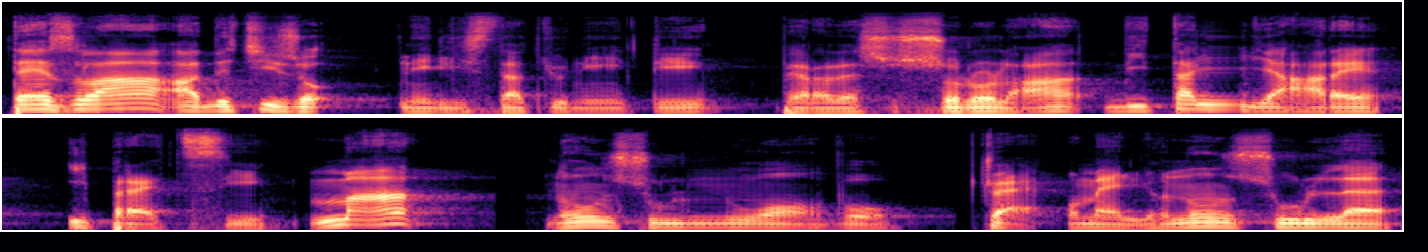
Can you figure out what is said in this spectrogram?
Tesla ha deciso negli Stati Uniti, per adesso solo là, di tagliare i prezzi, ma non sul nuovo, cioè, o meglio, non sul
